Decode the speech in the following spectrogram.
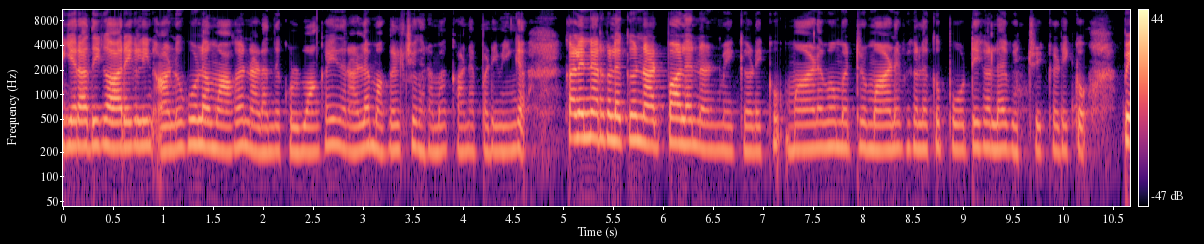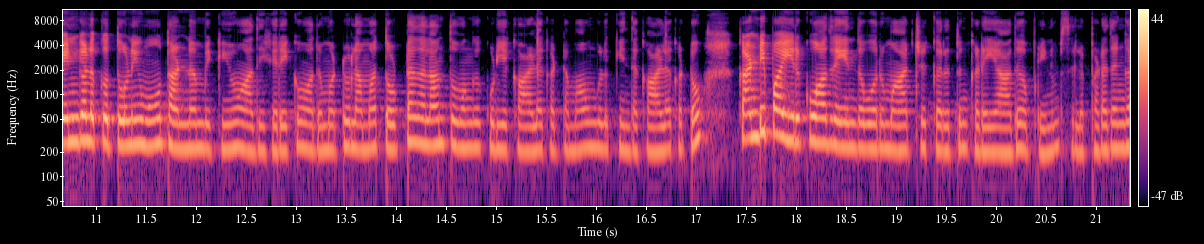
உயர் அதிகாரிகளின் அனுகூலமாக நடந்து கொள்வாங்க. இதனால் மகிழ்ச்சிகரமாக காணப்படுவீங்க. கலைஞர்களுக்கு நட்பால நன்மை கிடைக்கும். மாணவ மற்றும் மாணவிகளுக்கு போட்டிகளில் வெற்றி கிடைக்கும். பெண்களுக்கு துணிவும் தன்னம்பிக்கையும் அதிகரிக்கும். அது மட்டும் இல்லாமல் தொட்டதெல்லாம் துவங்கக்கூடிய காலகட்டமாக உங்களுக்கு இந்த காலகட்டம் கண்டிப்பாக இருக்கும். அதில் எந்த ஒரு மாற்று கருத்தும் கிடையாது அப்படின்னு சொல்லப்படுதுங்க.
